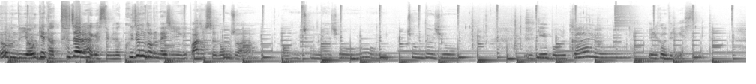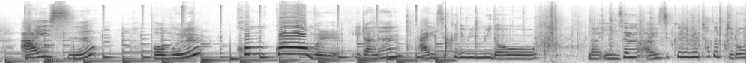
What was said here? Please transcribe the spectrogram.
여러분들 여기에 다 투자를 하겠습니다. 그 정도로 내 지금 빠졌어요. 너무 좋아요. 엄청나죠. 엄청나죠. 이게 뭘까요? 읽어드리겠습니다. 아이스 버블 콩고물이라는 아이스크림입니다. 나 인생 아이스크림을 찾았지롱.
